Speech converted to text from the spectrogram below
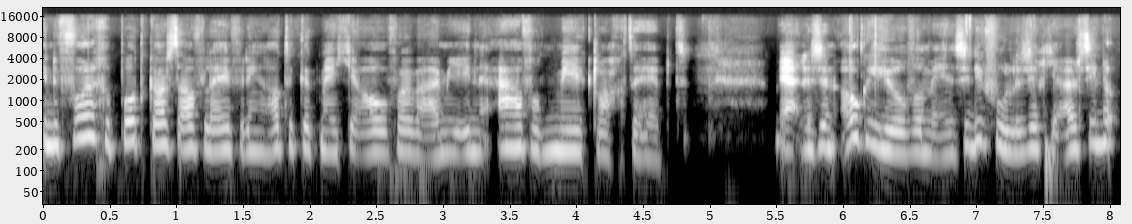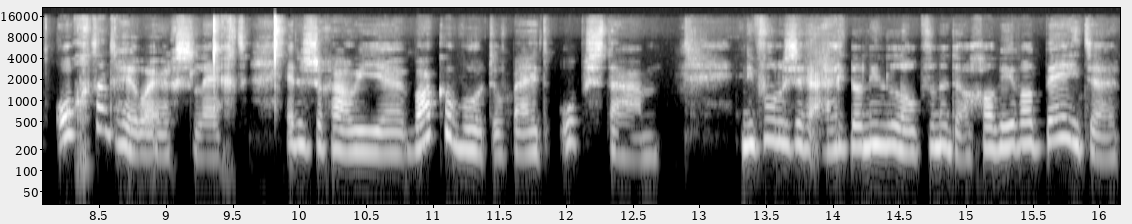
In de vorige podcastaflevering had ik het met je over waarom je in de avond meer klachten hebt. Maar ja, er zijn ook heel veel mensen die voelen zich juist in de ochtend heel erg slecht. En dus zo gauw je wakker wordt of bij het opstaan. En die voelen zich eigenlijk dan in de loop van de dag alweer wat beter.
